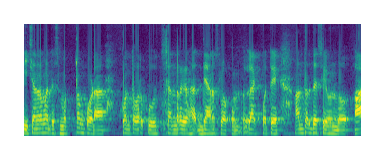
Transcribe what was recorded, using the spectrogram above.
ఈ చంద్రమా దశ మొత్తం కూడా కొంతవరకు చంద్రగ్రహ ధ్యాన శ్లోకం లేకపోతే అంతర్దశ ఉందో ఆ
